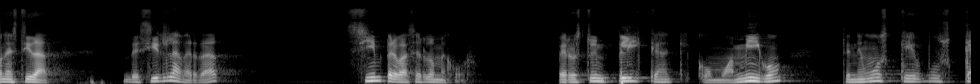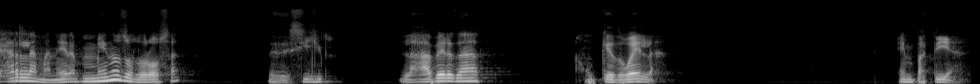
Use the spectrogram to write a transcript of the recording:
Honestidad. Decir la verdad siempre va a ser lo mejor. Pero esto implica que como amigo tenemos que buscar la manera menos dolorosa de decir la verdad, aunque duela. Empatía.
